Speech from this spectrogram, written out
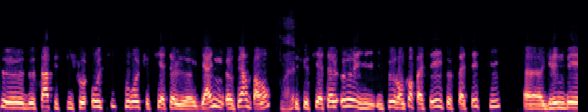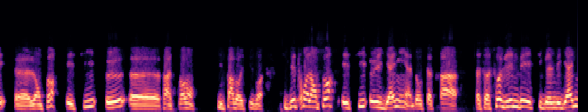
de, de ça puisqu'il faut aussi pour eux que Seattle gagne, euh, perde pardon, ouais. puisque Seattle eux ils, ils, peuvent encore passer, ils peuvent passer si euh, Green Bay euh, l'emporte et si eux, euh, enfin pardon, pardon excuse-moi, si Détroit l'emporte et si eux ils gagnent, donc ça sera ça sera soit Green Bay si Green Bay gagne,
